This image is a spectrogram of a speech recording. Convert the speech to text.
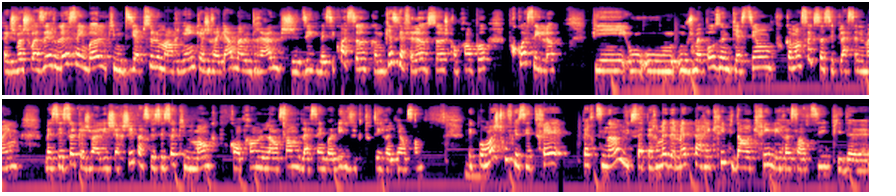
Fait que je vais choisir le symbole qui me dit absolument rien, que je regarde dans le drame, puis je dis mais c'est quoi ça? Comme qu'est-ce qu'elle fait là? Ça Je comprends pas. Pourquoi c'est là? Puis ou, ou, je me pose une question, comment ça que ça s'est placé de même? Mais c'est ça que je vais aller chercher parce que c'est ça qui me manque pour comprendre l'ensemble de la symbolique vu que tout est relié ensemble. Fait que pour moi, je trouve que c'est très pertinent vu que ça permet de mettre par écrit puis d'ancrer les ressentis puis de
